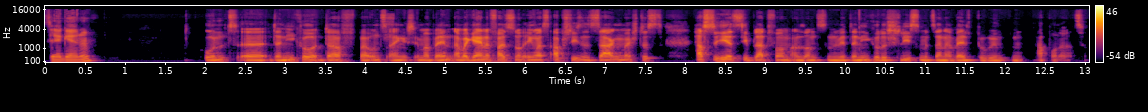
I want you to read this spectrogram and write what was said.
Sehr gerne. Und äh, der Nico darf bei uns eigentlich immer beenden. Aber gerne, falls du noch irgendwas Abschließendes sagen möchtest, hast du hier jetzt die Plattform. Ansonsten wird der Nico das schließen mit seiner weltberühmten Abmoderation.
